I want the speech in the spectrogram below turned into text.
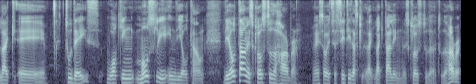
like a uh, two days walking mostly in the old town the old town is close to the harbor Okay, so it's a city that's like, like Tallinn is close to the to the harbor.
